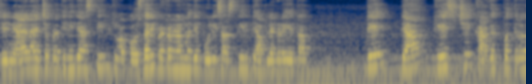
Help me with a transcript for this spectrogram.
जे न्यायालयाचे प्रतिनिधी असतील किंवा फौजदारी प्रकरणांमध्ये पोलीस असतील ते आपल्याकडे येतात. ते त्या केसचे कागदपत्र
